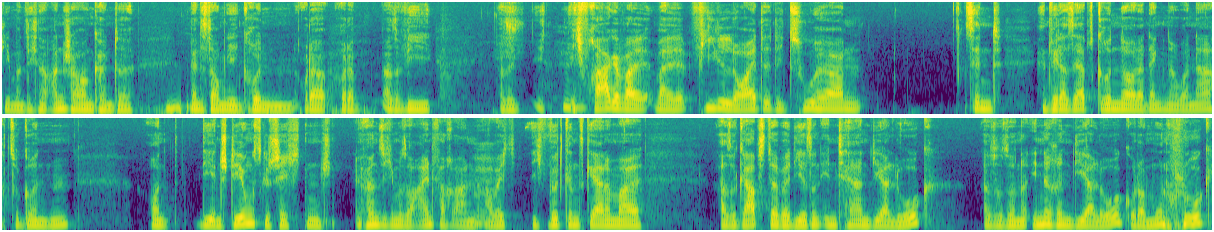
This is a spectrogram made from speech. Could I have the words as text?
die man sich noch anschauen könnte, wenn es darum geht, Gründen? Oder, oder also wie, also ich, hm. ich frage, weil, weil viele Leute, die zuhören, sind entweder Selbstgründer oder denken darüber nach zu gründen. Und die Entstehungsgeschichten hören sich immer so einfach an. Mhm. Aber ich, ich würde ganz gerne mal, also gab es da bei dir so einen internen Dialog, also so einen inneren Dialog oder Monolog,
